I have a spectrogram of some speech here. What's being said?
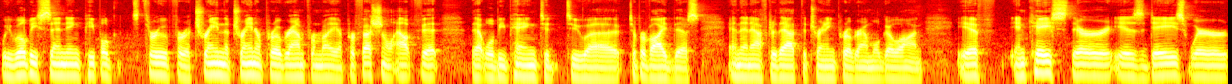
We will be sending people through for a train the trainer program from a, a professional outfit that will be paying to to uh, to provide this, and then after that, the training program will go on. If in case there is days where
